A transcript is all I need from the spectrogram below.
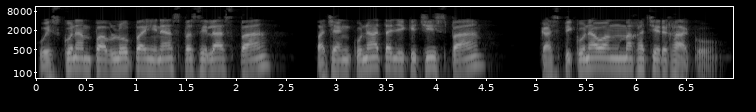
Juezkunan Pablopa hinaspa silaspa, pachankunata llikichispa, kaspikunawan mahachirqaku.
